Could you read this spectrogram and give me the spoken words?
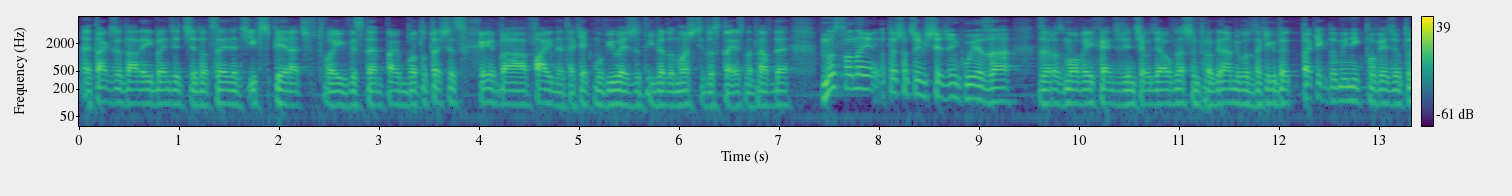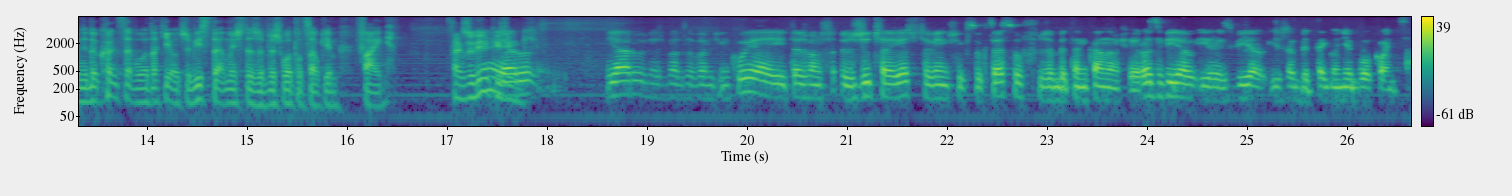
e, także dalej będzie cię doceniać i wspierać w twoich występach, bo to też jest chyba fajne, tak jak mówiłeś, że tych wiadomości dostajesz naprawdę mnóstwo. No i też oczywiście dziękuję za, za rozmowę i chęć wzięcia udziału w naszym programie, bo tak jak, tak jak Dominik powiedział, to nie do końca było takie oczywiste, a myślę, że wyszło to całkiem fajnie. Także wielkie Ja, dzięki. ja również bardzo Wam dziękuję i też Wam życzę jeszcze większych sukcesów, żeby ten kanał się rozwijał i rozwijał i żeby tego nie było końca.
